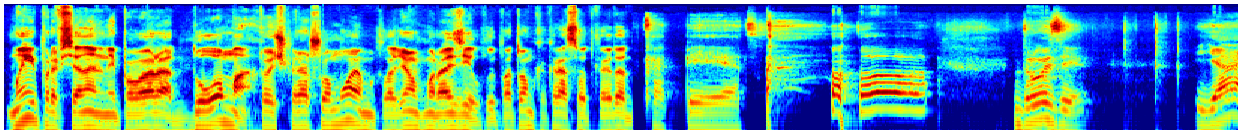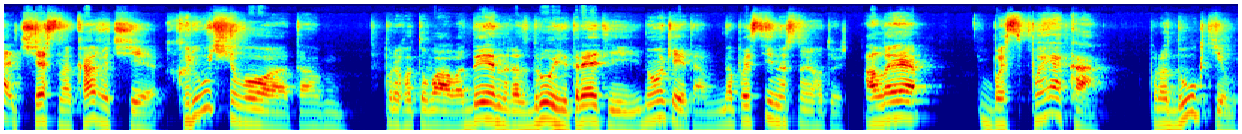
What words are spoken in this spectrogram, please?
Мы, профессиональные повара, дома то очень хорошо моем и кладем в морозилку. И потом как раз вот когда Капець. Друзі, Я, чесно кажучи, хрючево там приготував один раз, другий, третій. Ну окей, там на постійній основі готуєш. Але безпека продуктів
